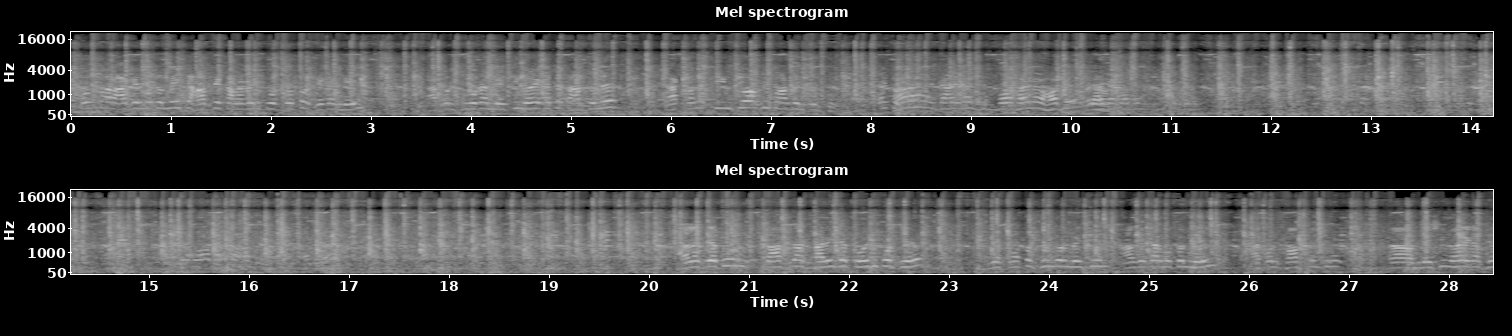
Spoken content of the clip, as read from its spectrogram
এখন তো আর আগের মতন নেই যে হাত দিয়ে টানাটানি করতে হতো সেটা নেই। এখন পুরোটা মেশিন হয়ে গেছে তার জন্য একসঙ্গে তিনটেও আপনি পারবেন করতে। তো? হ্যাঁ জায়গা বড় জায়গা হবে জায়গা তাহলে দেখুন তারটা শাড়ি যে তৈরি করছে। যে কত সুন্দর মেশিন আগেকার মতন নেই এখন সব কিন্তু মেশিন হয়ে গেছে।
